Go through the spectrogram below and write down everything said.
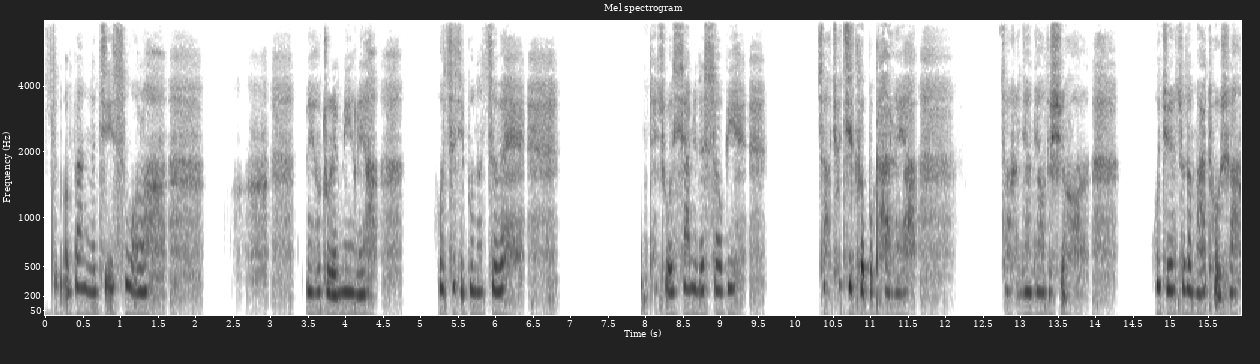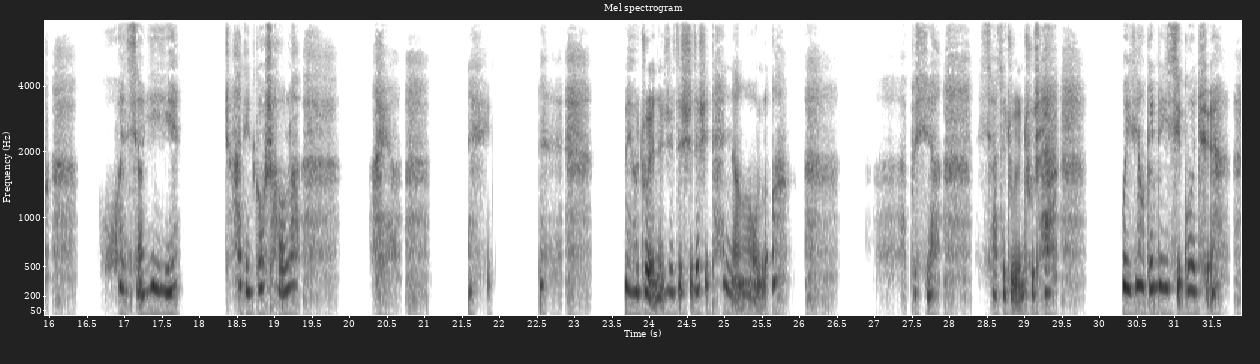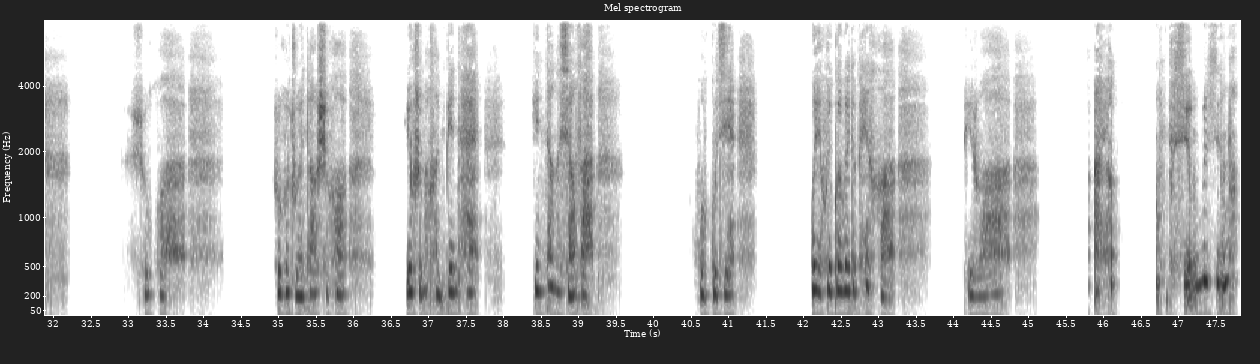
怎么办呢？急死我了！没有主人命令，我自己不能自卫。但是我下面的骚逼早就饥渴不堪了呀！早上尿尿的时候，我居然坐在马桶上，幻想意淫，差点高潮了。哎呀，没有主人的日子实在是太难熬了。不行，下次主人出差，我一定要跟着一起过去。如果如果主人到时候有什么很变态、淫荡的想法，我估计我也会乖乖的配合。比如，哎呀，不行，不行了，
